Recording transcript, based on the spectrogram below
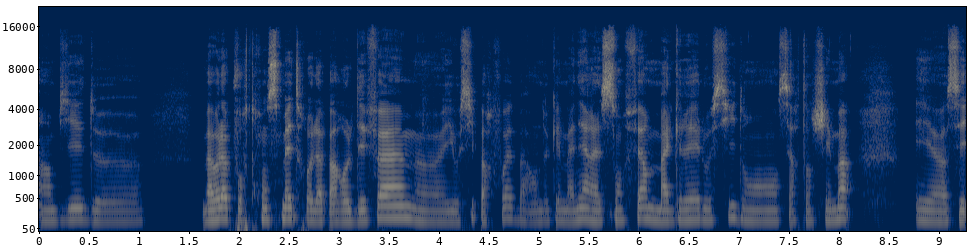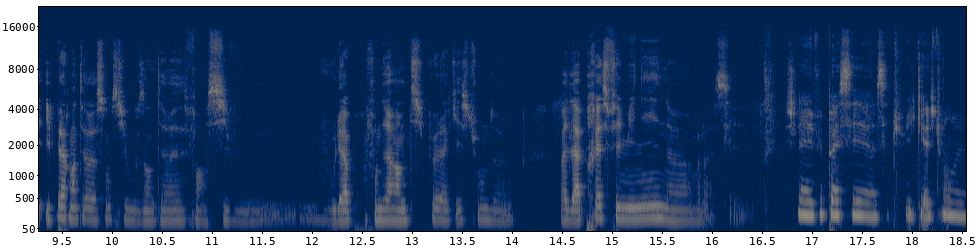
un biais de, bah voilà, pour transmettre la parole des femmes euh, et aussi parfois bah, de quelle manière elles s'enferment malgré elles aussi dans certains schémas. Et euh, c'est hyper intéressant si vous intéressez, enfin si vous, vous voulez approfondir un petit peu la question de, bah, de la presse féminine. euh, voilà, c'est Je l'avais vu passer euh, cette publication et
